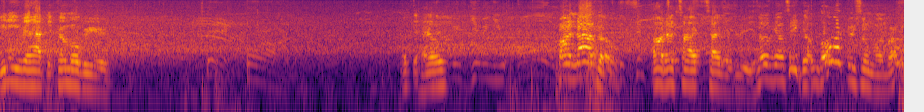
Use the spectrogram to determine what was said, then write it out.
You didn't even have to come over here. What the hell? All symptoms Oh, that's Ty Tyler Breeze. I was gonna say, go, go after someone, bro. End.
